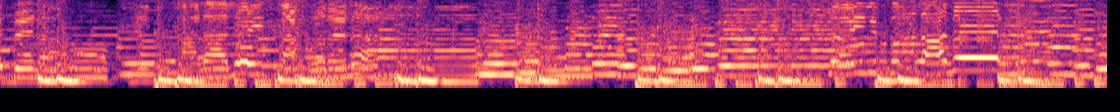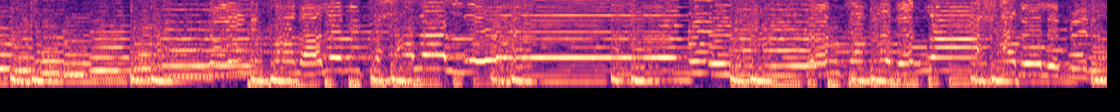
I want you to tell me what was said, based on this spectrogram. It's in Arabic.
لبنا على ليس كاين فعل علينا كاين فعل علينا تحلال كم تقدمنا حبل بنا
